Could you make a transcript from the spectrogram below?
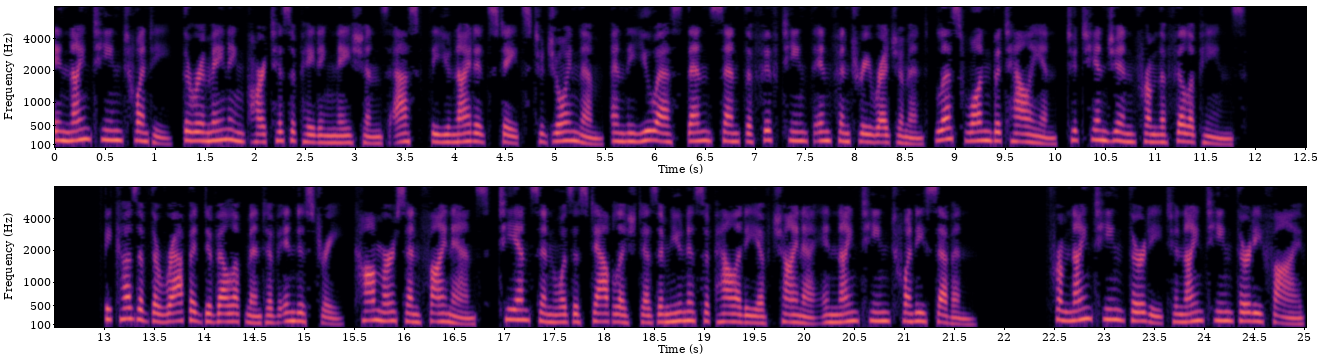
In 1920, the remaining participating nations asked the United States to join them, and the U.S. then sent the 15th Infantry Regiment, less 1 Battalion, to Tianjin from the Philippines. Because of the rapid development of industry, commerce and finance, Tientsin was established as a municipality of China in 1927. From 1930 to 1935,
